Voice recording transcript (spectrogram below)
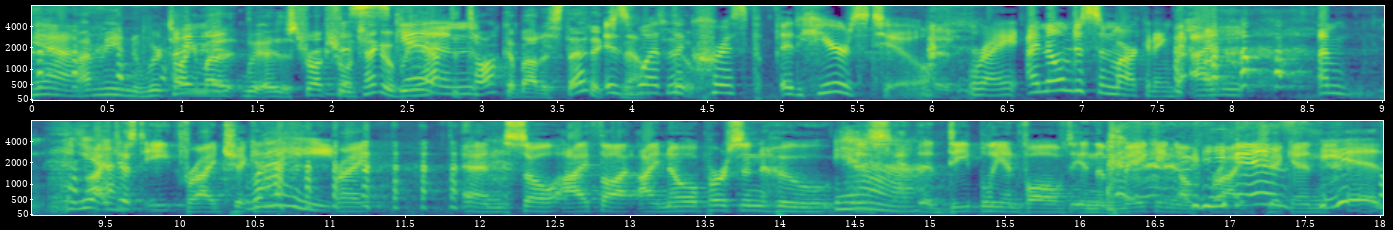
Yeah. I mean, we're talking mean, about uh, structural integrity. We have to talk about aesthetics is now what too. the crisp adheres to, right? I know I'm just in marketing, but I'm, I'm, yeah. I just eat fried chicken, Right. right? And so I thought I know a person who is Yeah. deeply involved in the making of He fried is, chicken. he is.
